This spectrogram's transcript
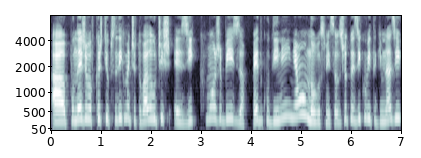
А, понеже вкъщи обсъдихме, че това да учиш език, може би за 5 години, няма много смисъл, защото езиковите гимназии,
